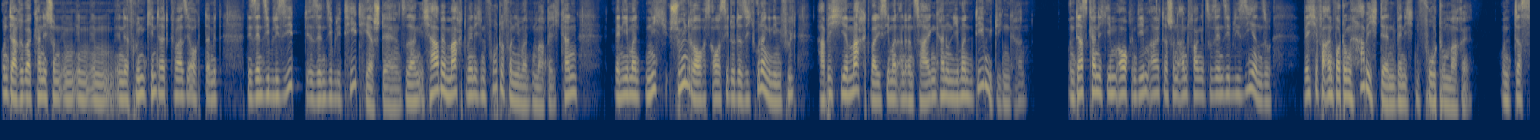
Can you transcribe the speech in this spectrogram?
Und darüber kann ich schon im, im, im, in der frühen Kindheit quasi auch damit eine Sensibilität, Sensibilität herstellen. Zu sagen, ich habe Macht, wenn ich ein Foto von jemandem mache. Ich kann, wenn jemand nicht schön raus aussieht oder sich unangenehm fühlt, habe ich hier Macht, weil ich es jemand anderen zeigen kann und jemanden demütigen kann. Und das kann ich eben auch in dem Alter schon anfangen zu sensibilisieren. So, welche Verantwortung habe ich denn, wenn ich ein Foto mache? Und das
